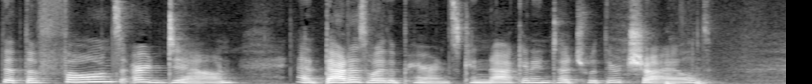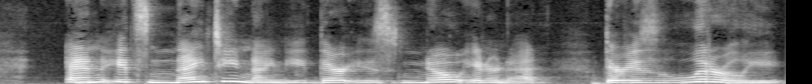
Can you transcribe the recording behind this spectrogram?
that the phones are down, and that is why the parents cannot get in touch with their child. And it's 1990, there is no internet. There is literally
